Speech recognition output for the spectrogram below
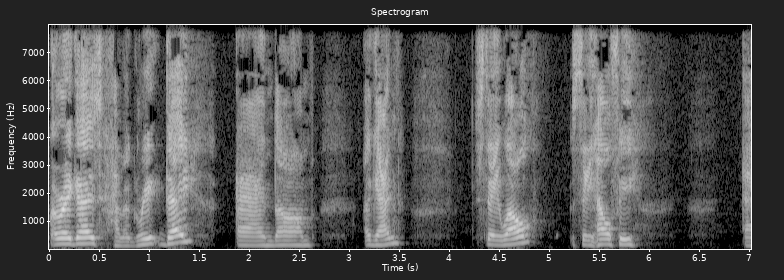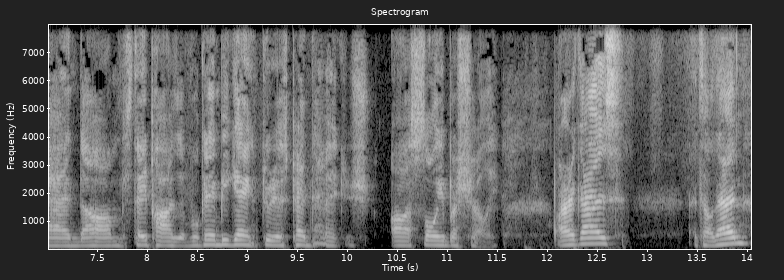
All right, guys. Have a great day, and um, again, stay well, stay healthy and um, stay positive. We're going to be getting through this pandemic uh, slowly but surely. All right, guys. Until then,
